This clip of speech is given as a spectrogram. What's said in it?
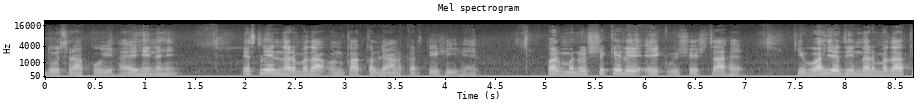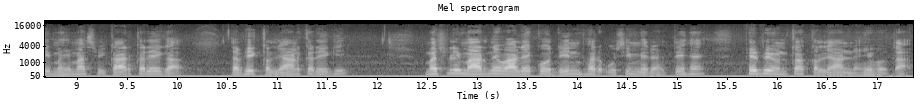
दूसरा कोई है ही नहीं। इसलिए नर्मदा उनका कल्याण करती ही है। पर मनुष्य के लिए एक विशेषता है कि वह यदि नर्मदा की महिमा स्वीकार करेगा, तभी कल्याण करेगी। मछली मारने वाले को दिन भर उसी में रहते हैं, फिर भी उनका कल्याण नहीं होता।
